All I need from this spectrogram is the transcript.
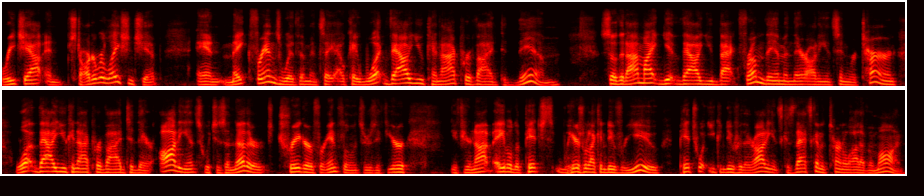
reach out and start a relationship and make friends with them and say, okay, what value can I provide to them? So that I might get value back from them and their audience in return. What value can I provide to their audience, which is another trigger for influencers? If you're if you're not able to pitch, here's what I can do for you, pitch what you can do for their audience, because that's going to turn a lot of them on.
